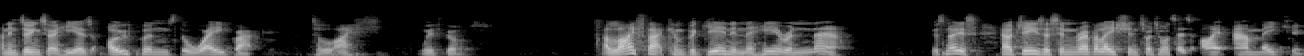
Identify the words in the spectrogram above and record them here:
And in doing so, he has opened the way back to life with God. A life that can begin in the here and now. Just notice how Jesus in Revelation 21 says, I am making.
